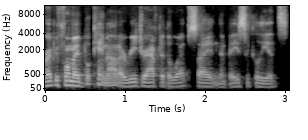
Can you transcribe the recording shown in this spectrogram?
right before my book came out, I redrafted the website, and then basically it's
